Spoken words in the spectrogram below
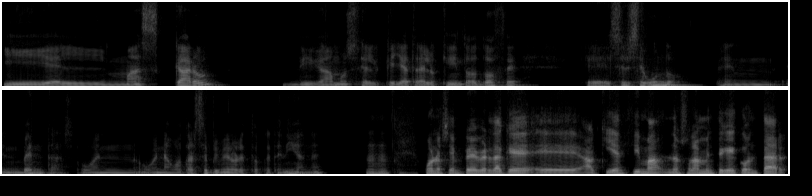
y el más caro, digamos el que ya trae los 512, eh, es el segundo en, ventas o en, agotarse primero el stock que tenían. ¿eh? Bueno, siempre es verdad que eh, aquí encima no solamente hay que contar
